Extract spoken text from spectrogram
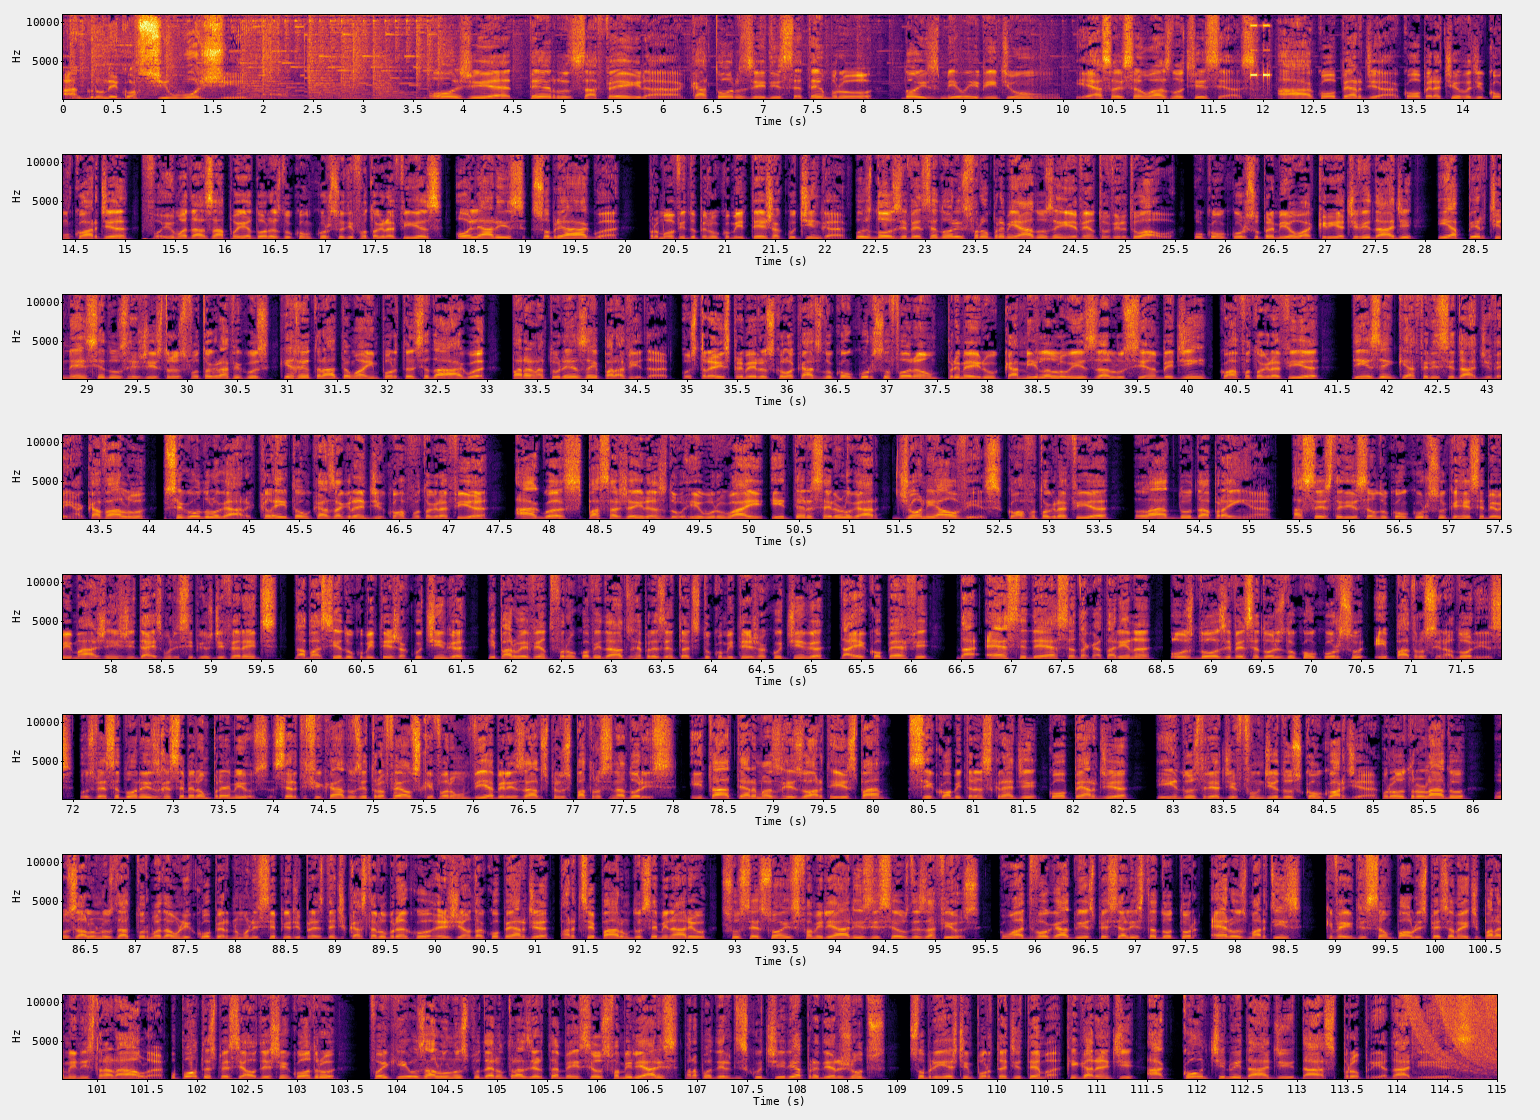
Agronegócio hoje. Hoje é terça-feira, 14 de setembro 2021. E essas são as notícias. A Coopérdia, Cooperativa de Concórdia, foi uma das apoiadoras do concurso de fotografias Olhares sobre a Água promovido pelo Comitê Jacutinga. Os 12 vencedores foram premiados em evento virtual. O concurso premiou a criatividade e a pertinência dos registros fotográficos que retratam a importância da água para a natureza e para a vida. Os três primeiros colocados no concurso foram, primeiro, Camila Luiza Lucian Bedin, com a fotografia Dizem que a felicidade vem a cavalo. Segundo lugar, Clayton Casagrande, com a fotografia Águas Passageiras do Rio Uruguai e terceiro lugar, Johnny Alves, com a fotografia Lado da Prainha. A sexta edição do concurso, que recebeu imagens de dez municípios diferentes da bacia do Comitê Jacutinga, e para o evento foram convidados representantes do Comitê Jacutinga, da Ecopef, da SDS Santa Catarina, os 12 vencedores do concurso e patrocinadores. Os vencedores receberam prêmios, certificados e troféus que foram viabilizados pelos patrocinadores Itá Termas Resort e Spa, Cicobi Transcred, Coopérdia e Indústria de Fundidos Concórdia. Por outro lado, os alunos da turma da Unicoper no município de Presidente Castelo Branco, região da Copérdia, participaram do seminário Sucessões Familiares e seus Desafios, com o advogado e especialista Dr. Eros Martins, que veio de São Paulo especialmente para ministrar a aula. O ponto especial deste encontro foi que os alunos puderam trazer também seus familiares para poder discutir e aprender juntos sobre este importante tema que garante a continuidade das propriedades.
